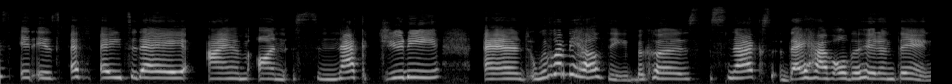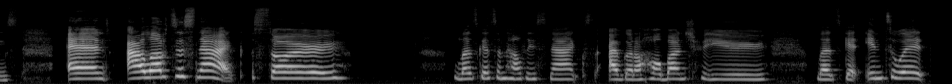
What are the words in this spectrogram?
guys, it is FA today. I am on snack duty and we've got to be healthy because snacks, they have all the hidden things. And I love to snack. So let's get some healthy snacks. I've got a whole bunch for you. Let's get into it.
